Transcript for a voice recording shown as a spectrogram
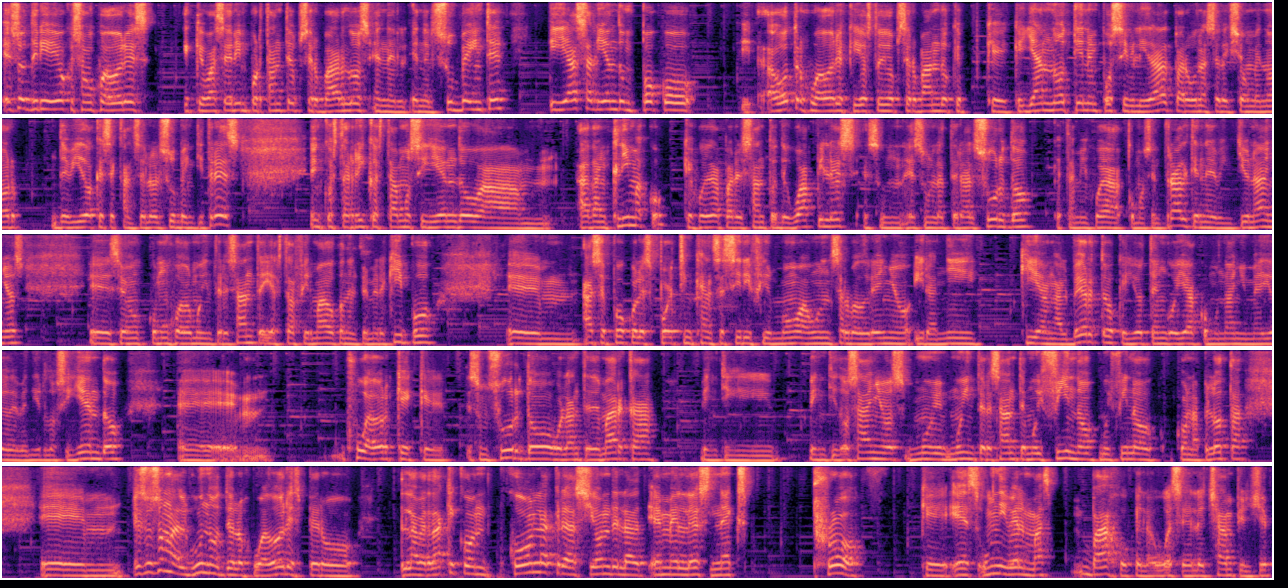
Eso diría yo que son jugadores que va a ser importante observarlos en el, en el sub-20 y ya saliendo un poco a otros jugadores que yo estoy observando que, que, ya no tienen posibilidad para una selección menor debido a que se canceló el sub-23. En Costa Rica estamos siguiendo a, Dan Clímaco, que juega para el Santos de Guapiles, es un, es un lateral zurdo que también juega como central, tiene 21 años, eh, se ve como un jugador muy interesante, ya está firmado con el primer equipo. Em, hace poco el Sporting Kansas City firmó a un salvadoreño iraní, Alberto, que yo tengo ya como un año y medio de venirlo siguiendo. Eh, jugador que, es un zurdo, volante de marca, 22 años, muy, muy interesante, muy fino, muy fino con la pelota. Eh, esos son algunos de los jugadores, pero la verdad que con, con la creación de la MLS Next Pro, que es un nivel más bajo que la USL Championship,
